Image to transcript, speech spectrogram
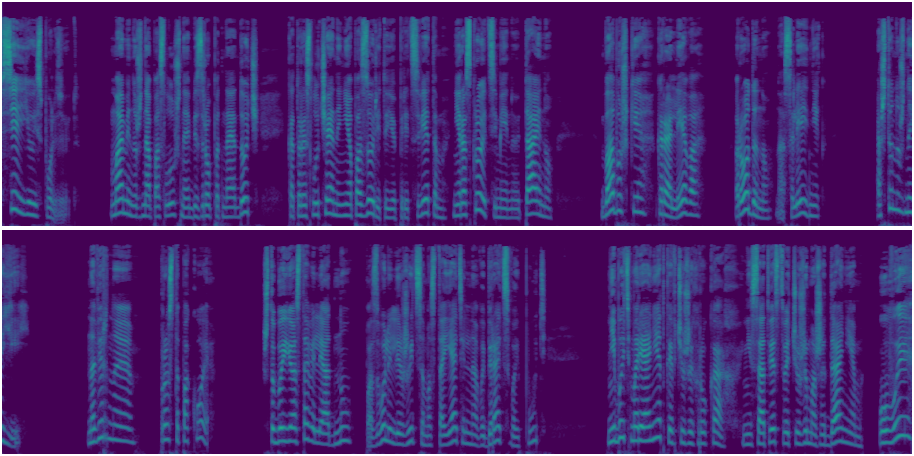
Все ее используют. Маме нужна послушная, безропотная дочь, который случайно не опозорит ее перед светом, не раскроет семейную тайну. Бабушке — королева, Родану — наследник. А что нужно ей? Наверное, просто покоя. Чтобы ее оставили одну, позволили жить самостоятельно, выбирать свой путь. Не быть марионеткой в чужих руках, не соответствовать чужим ожиданиям. Увы,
